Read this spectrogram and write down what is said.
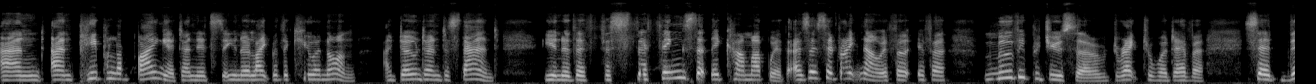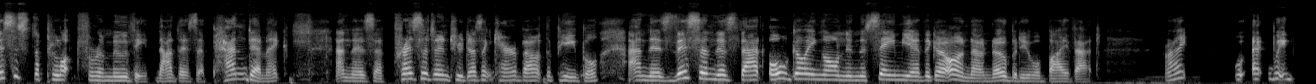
and and people are buying it, and it's you know like with the QAnon. I don't understand, you know, the, the the things that they come up with. As I said right now, if a if a movie producer or director, whatever, said this is the plot for a movie. Now there's a pandemic, and there's a president who doesn't care about the people, and there's this and there's that all going on in the same year. They go, oh no, nobody will buy that, right? Uh, we-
